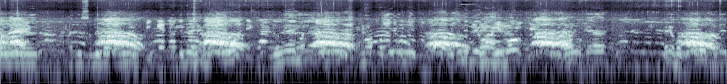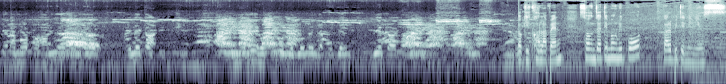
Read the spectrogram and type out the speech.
গতিকে সেই সকলো যোনে মানে আমাৰ প্ৰতিনিধি প্ৰতিনিধি হৈ আহিব তেওঁলোকে সেই সকলো যাতে যেন আমাৰ পাহাৰীয়া এলেকাত সেই সকলো ডেভেলপমেণ্ট যাতে যেন দিয়ে তাৰ Toki Kholapen, Songjati Mong Report, Karbitini News.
